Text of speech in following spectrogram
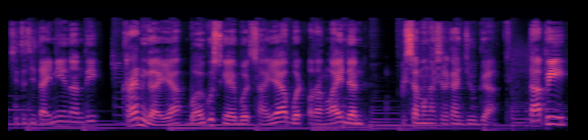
cita-cita ini nanti keren nggak ya? Bagus nggak ya buat saya buat orang lain dan bisa menghasilkan juga. Tapi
